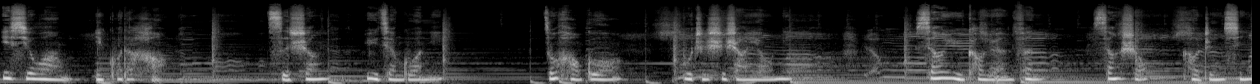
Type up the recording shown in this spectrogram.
亦希望你过得好。此生遇见过你，总好过不知世上有你。相遇靠缘分，相守靠真心。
